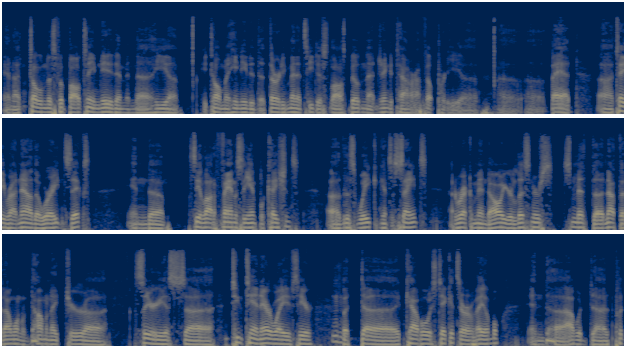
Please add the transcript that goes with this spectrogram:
and I told him this football team needed him, and uh, he uh, he told me he needed the 30 minutes he just lost building that Jenga tower. I felt pretty uh, uh, uh, bad. Uh, I tell you right now, though, we're eight and six, and uh, see a lot of fantasy implications uh, this week against the Saints. I'd recommend to all your listeners, Smith. Uh, not that I want to dominate your uh, Sirius uh, 210 airwaves here, Mhm. but uh, Cowboys tickets are available, and uh, I would uh, put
